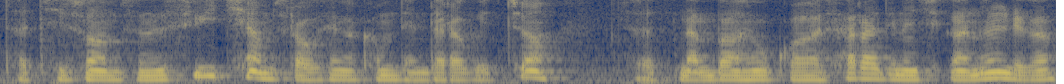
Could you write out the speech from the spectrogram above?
자 지수 함수는 스위치 함수라고 생각하면 된다라고 했죠. 자 난방 효과가 사라지는 시간을 내가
